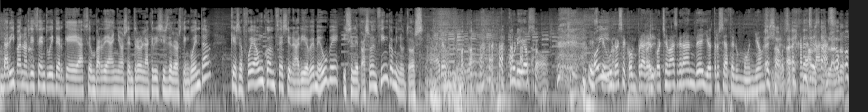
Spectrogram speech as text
Daripa nos dice en Twitter que hace un par de años entró en la crisis de los 50, que se fue a un concesionario BMW y se le pasó en cinco minutos. Claro. Curioso. Es Hoy- que uno se compra el coche más grande y otros se hacen un moño. Se las ganas. hablando,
